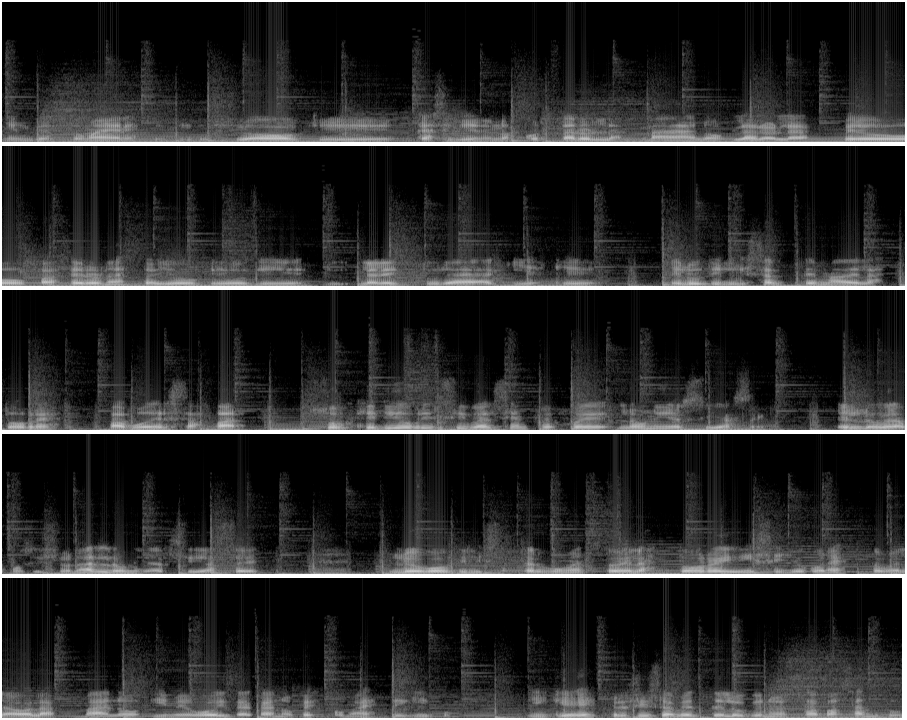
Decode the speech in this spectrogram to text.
me invierto más en esta institución, que casi que nos cortaron las manos, bla, bla, bla. Pero para ser honesto, yo creo que la lectura aquí es que él utiliza el tema de las torres para poder zafar su objetivo principal siempre fue la Universidad SEC. Él logra posicionar la Universidad SEC, luego utiliza este argumento de las torres y dice yo con esto me lavo las manos y me voy de acá, no pesco más este equipo. Y que es precisamente lo que nos está pasando.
